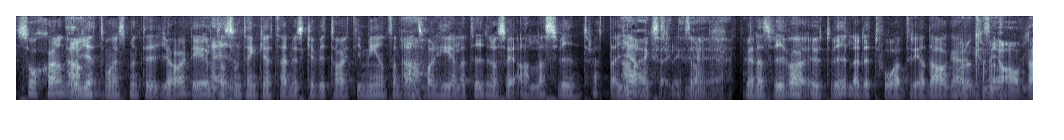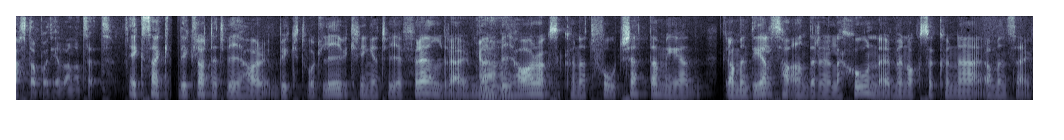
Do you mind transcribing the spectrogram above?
Så skönt. Ja. Och jättemånga som inte gör det. Nej. Utan som tänker att här, nu ska vi ta ett gemensamt ja. ansvar hela tiden och så är alla svintrötta jämt. Ja, liksom. Medan vi var utvilade två av tre dagar. Och då kan liksom. man ju avlasta på ett helt annat sätt. Exakt. Det är klart att vi har byggt vårt liv kring att vi är föräldrar. Men vi har också kunnat fortsätta med, ja men dels ha andra relationer men också kunna, ja men så här,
